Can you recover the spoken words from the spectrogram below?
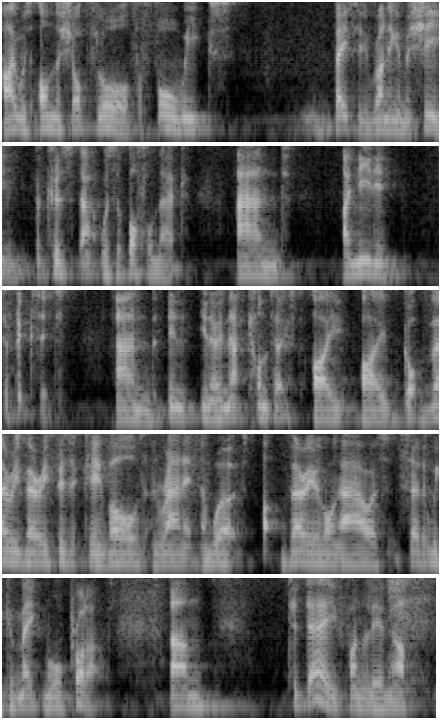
I was on the shop floor for four weeks, basically running a machine because that was a bottleneck. And I needed to fix it. And in, you know, in that context, I, I got very, very physically involved and ran it and worked very long hours so that we could make more product. Um, today, funnily enough,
